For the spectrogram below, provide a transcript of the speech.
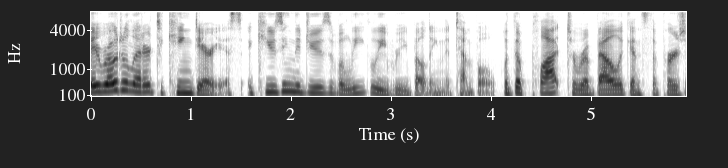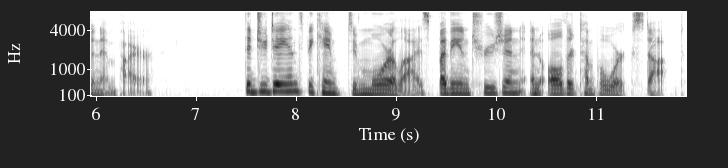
they wrote a letter to King Darius accusing the Jews of illegally rebuilding the temple with a plot to rebel against the Persian Empire. The Judeans became demoralized by the intrusion and all their temple work stopped.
